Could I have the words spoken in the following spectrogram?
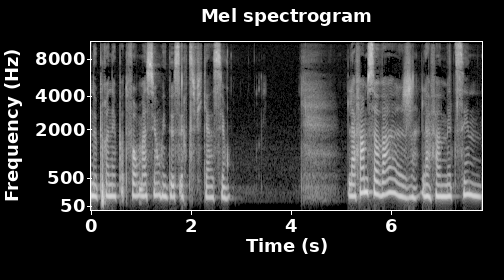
ne prenait pas de formation et de certification. La femme sauvage, la femme médecine,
